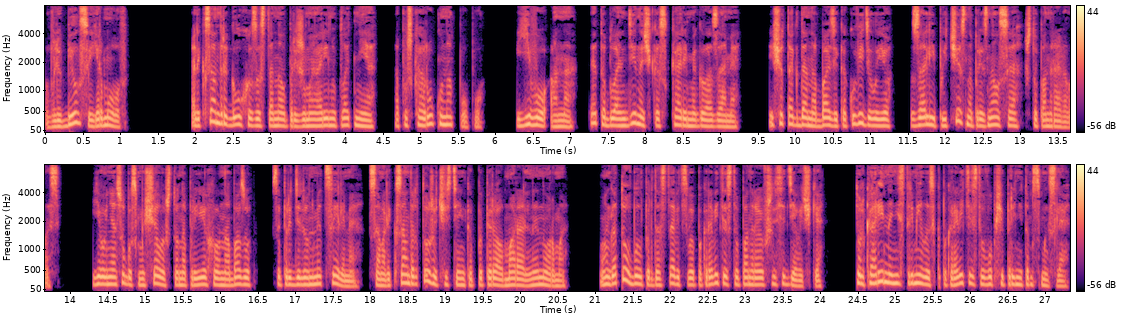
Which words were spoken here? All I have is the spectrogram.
Влюбился Ермолов. Александр глухо застонал, прижимая Арину плотнее, опуская руку на попу. Его она, эта блондиночка с карими глазами. Еще тогда на базе, как увидел ее, Залип и честно признался, что понравилось. Его не особо смущало, что она приехала на базу с определенными целями. Сам Александр тоже частенько попирал моральные нормы. Он готов был предоставить свое покровительство понравившейся девочке. Только Арина не стремилась к покровительству в общепринятом смысле.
